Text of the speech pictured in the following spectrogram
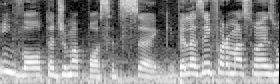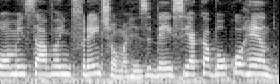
em volta de uma poça de sangue. Pelas informações, o homem estava em frente a uma residência e acabou correndo.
